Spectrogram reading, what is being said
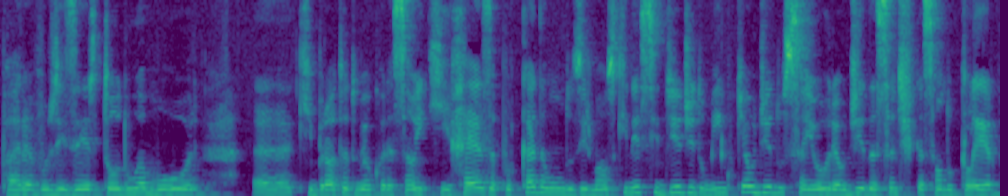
para vos dizer todo o amor uh, que brota do meu coração e que reza por cada um dos irmãos que nesse dia de domingo, que é o dia do Senhor, é o dia da santificação do clero,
